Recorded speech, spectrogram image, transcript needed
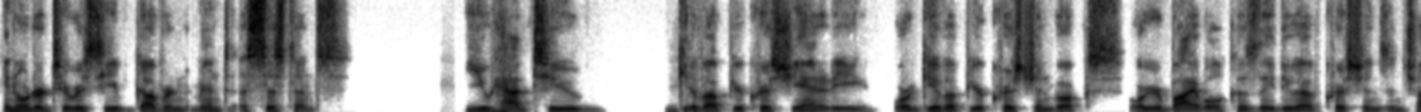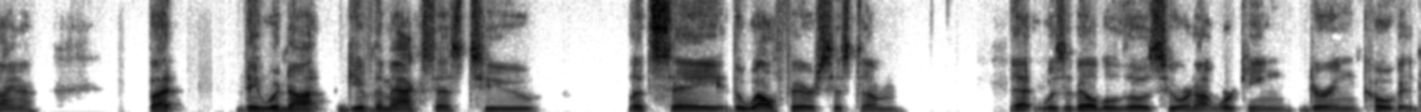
in order to receive government assistance, you had to give up your Christianity or give up your Christian books or your Bible, because they do have Christians in China, but they would not give them access to, let's say, the welfare system that was available to those who are not working during COVID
